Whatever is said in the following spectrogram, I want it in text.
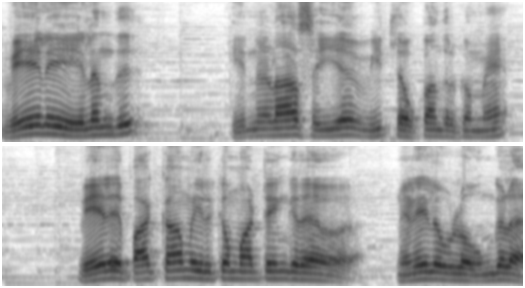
வேலையை இழந்து என்னடா செய்ய வீட்டில் உட்காந்துருக்கோமே வேலையை பார்க்காம இருக்க மாட்டேங்கிற நிலையில் உள்ள உங்களை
